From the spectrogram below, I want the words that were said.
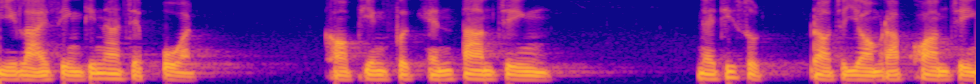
มีหลายสิ่งที่น่าเจ็บปวด ขอเพียงฝึกเห็นตามจริง ในที่สุดเราจะยอมรับความจริง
